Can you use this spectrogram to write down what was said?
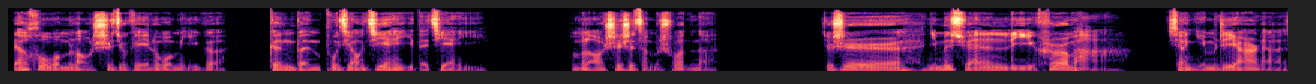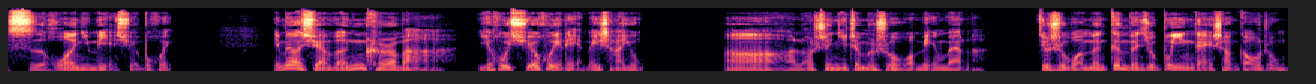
然后我们老师就给了我们一个根本不叫建议的建议。我们老师是怎么说的呢？就是你们选理科吧，像你们这样的死活你们也学不会；你们要选文科吧，以后学会了也没啥用。啊，老师你这么说，我明白了，就是我们根本就不应该上高中，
